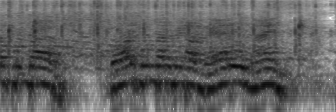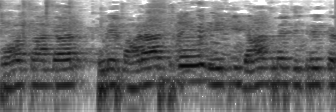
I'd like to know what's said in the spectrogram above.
बहुत सुंदर बहुत सुंदर बेटा वेरी नाइस बहुत शानदार। पूरे महाराष्ट्र को एक ही डांस में चित्रित कर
